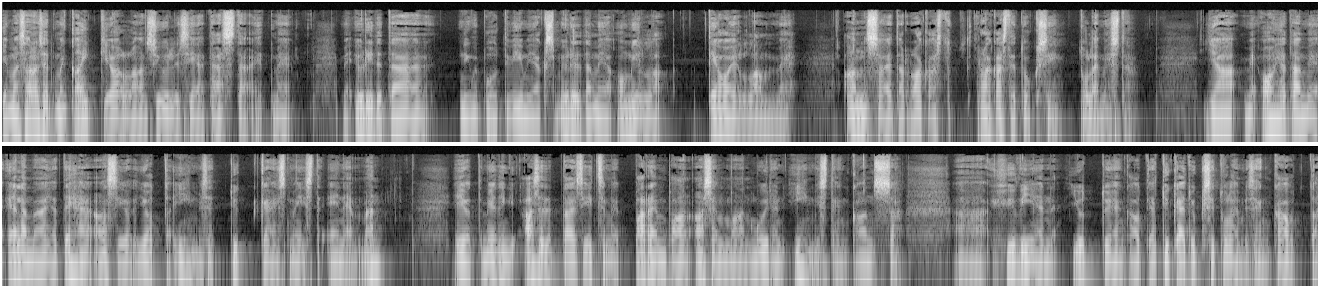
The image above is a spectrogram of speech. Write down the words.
Ja mä sanoisin, että me kaikki ollaan syyllisiä tästä, että me, me yritetään niin kuin me puhuttiin viime jaksossa, me yritetään meidän omilla teoillamme ansaita rakastetuksi tulemista. Ja me ohjataan meidän elämää ja tehdään asioita, jotta ihmiset tykkäis meistä enemmän ja jotta me jotenkin asetettaisiin itsemme parempaan asemaan muiden ihmisten kanssa ää, hyvien juttujen kautta ja tykätyksi tulemisen kautta,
